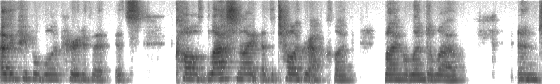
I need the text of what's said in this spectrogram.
other people will have heard of it. It's called Last Night at the Telegraph Club by Malinda Lo. And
